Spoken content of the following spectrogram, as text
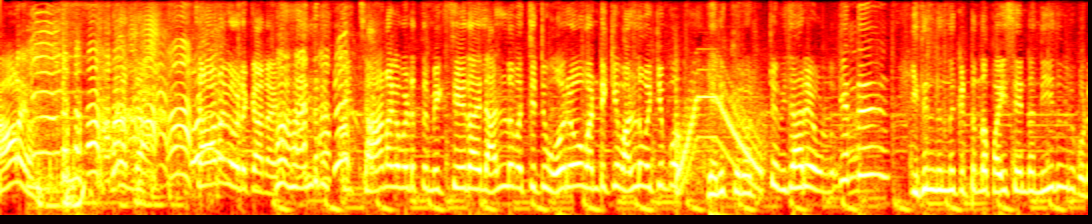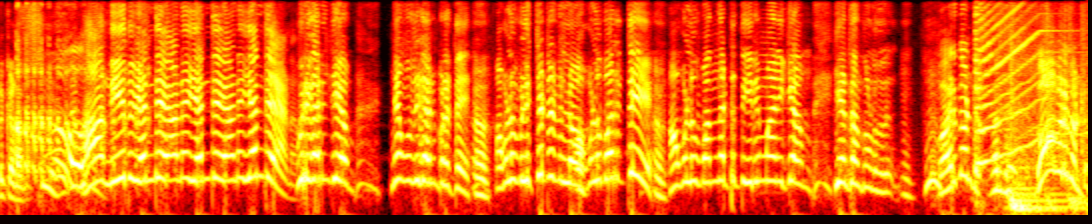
കാളയോ? ചാണകം എടുക്കാനായി ഈ ചാണകം എടുത്ത് മിക്സ് ചെയ്ത് അതിൽ അള്ളു വെച്ചിട്ട് ഓരോ വണ്ടിക്ക് വള്ളു വെക്കുമ്പോ എനിക്കൊരൊറ്റ വിചാരേ ഉള്ളൂ. എന്ത്? ഇതിൽ നിന്ന് കിട്ടുന്ന പൈസ എന്റെ നീതുവിന് കൊടുക്കണം. ആ നീതു എന്റെയാണ് എന്റെയാണ് എന്റെയാണ്. ഒരു കാര്യം ചെയ്യാം. ഞാൻ ഒരു കാര്യം പറയട്ടെ അവൾ വിളിച്ചിട്ടുണ്ടല്ലോ. അവൾ വരട്ടെ. അവൾ വന്നിട്ട് തീരുമാനിക്കാം. എന്താന്നുള്ളത്? വരുന്നുണ്ട്. ഓ വരുന്നുണ്ട്.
